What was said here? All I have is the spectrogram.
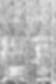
Puedes decir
